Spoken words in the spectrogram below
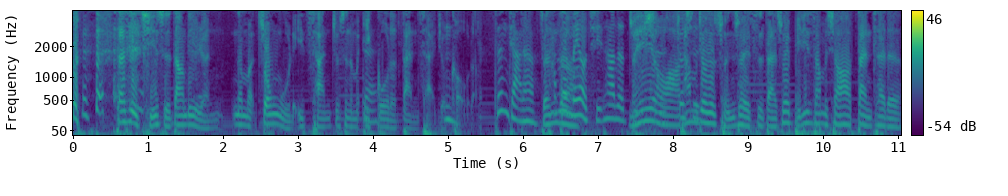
但是其实当地人那么中午的一餐就是那么一锅的淡菜就够了。真的假的？真的。他们没有其他的？没有啊，他们就是纯粹吃淡。所以比利时他们消耗淡菜的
